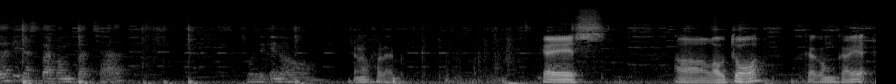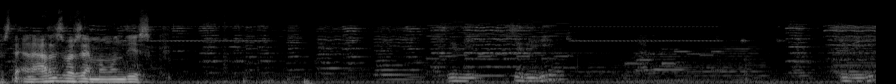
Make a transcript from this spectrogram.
Això d'aquí que està com tatxat, vol dir que no... Que no ho farem. Que és uh, l'autor, que com que este, ara ens basem en un disc Sí, di... sí digui. Sí, digui.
